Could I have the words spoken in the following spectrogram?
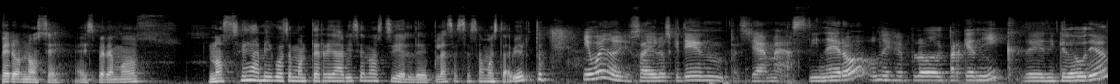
Pero no sé, esperemos... No sé, amigos de Monterrey, avísenos si el de Plaza Sésamo está abierto. Y bueno, o sea, los que tienen pues ya más dinero, un ejemplo, el Parque Nick de Nickelodeon,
